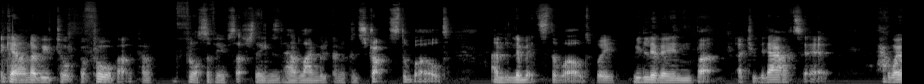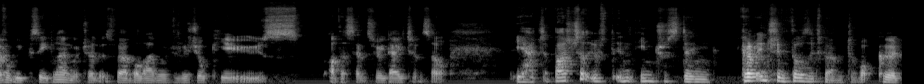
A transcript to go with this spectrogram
again, I know we've talked before about the kind of philosophy of such things and how language kind of constructs the world and limits the world we, we live in, but actually without it, however we perceive language, whether it's verbal language, visual cues, other sensory data, and so on. Yeah, but I thought it was an interesting, kind of interesting thought experiment of what could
